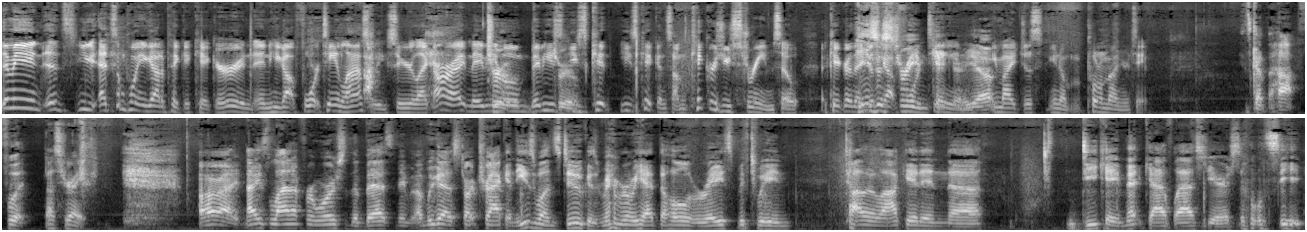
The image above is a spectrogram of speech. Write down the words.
I mean, it's you, at some point you got to pick a kicker, and, and he got 14 last week, so you're like, all right, maybe maybe he's true. he's, ki- he's kicking some kickers you stream. So a kicker that He's just a got stream 14, kicker, yeah. you might just you know put him on your team. He's got the hot foot. That's right. All right, nice lineup for worst of the best. Maybe we got to start tracking these ones too, because remember we had the whole race between Tyler Lockett and uh, DK Metcalf last year. So we'll see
